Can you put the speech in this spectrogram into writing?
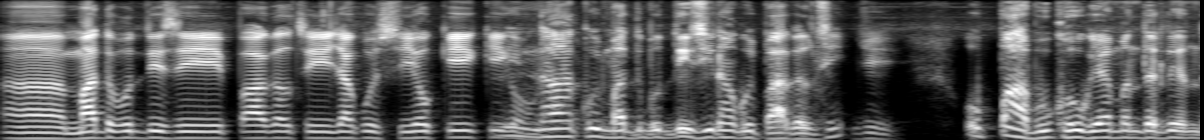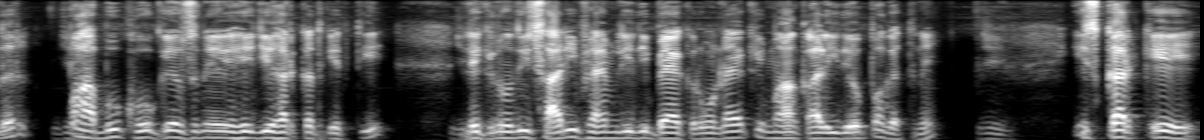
ਅ, ਮੱਧ ਬੁੱਧੀ ਸੀ ਪਾਗਲ ਸੀ ਜਾਂ ਕੁਝ ਸੀ ਉਹ ਕੀ ਕੀ? ਨਾ ਕੋਈ ਮਦਬੁੱਧੀ ਸੀ ਨਾ ਕੋਈ ਪਾਗਲ ਸੀ। ਜੀ। ਉਹ ਭਾਵੁਕ ਹੋ ਗਿਆ ਮੰਦਿਰ ਦੇ ਅੰਦਰ ਭਾਵੁਕ ਹੋ ਕੇ ਉਸਨੇ ਇਹ ਜੀ ਹਰਕਤ ਕੀਤੀ। ਲੇਕਿਨ ਉਹਦੀ ਸਾਰੀ ਫੈਮਿਲੀ ਦੀ ਬੈਕਗ੍ਰਾਉਂਡ ਹੈ ਕਿ ਮਾਂ ਕਾਲੀ ਦੇ ਉਹ ਭਗਤ ਨੇ। ਜੀ। ਇਸ ਕਰਕੇ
